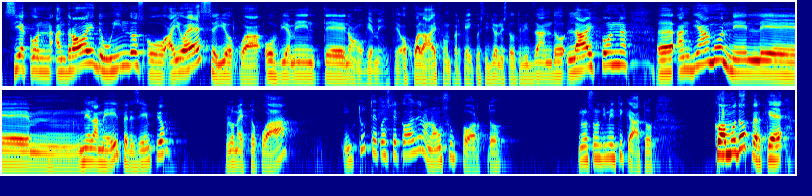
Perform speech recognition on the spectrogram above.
sia con Android, Windows o iOS. Io qua ovviamente, no ovviamente, ho qua l'iPhone perché in questi giorni sto utilizzando l'iPhone. Uh, andiamo nelle, mm, nella mail per esempio, lo metto qua. In tutte queste cose non ho un supporto, me lo sono dimenticato. Comodo perché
